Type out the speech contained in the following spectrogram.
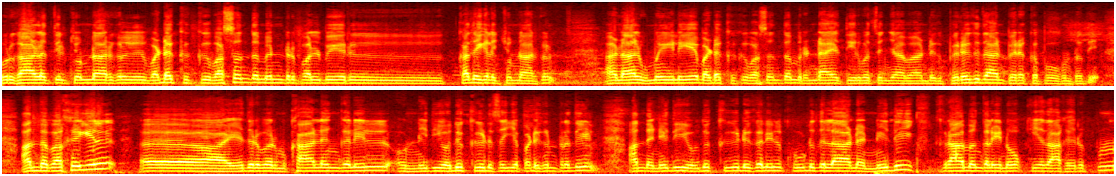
ஒரு காலத்தில் சொன்னார்கள் வடக்குக்கு வசந்தம் என்று பல்வேறு கதைகளை சொன்னார்கள். ஆனால் உண்மையிலேயே வடக்குக்கு வசந்தம் ரெண்டாயிரத்தி இருபத்தஞ்சாம் ஆண்டுக்கு பிறகுதான் பிறக்கப் போகின்றது. அந்த வகையில் எதிர்வரும் காலங்களில் நிதி ஒதுக்கீடு செய்யப்படுகின்றது. அந்த நிதி ஒதுக்கீடுகளில் கூடுதலான நிதி கிராமங்களை நோக்கியதாக இருக்கும்.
